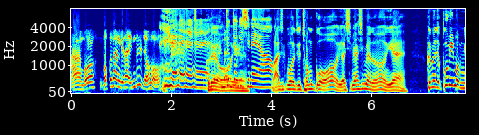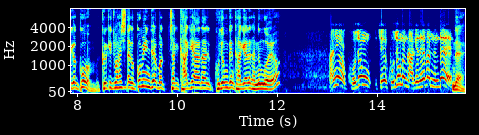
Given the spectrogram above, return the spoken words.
아, 뭐 먹고 사는 게 다 힘들죠, 뭐. 그래요. 긍정적이시네요. 예. 아직 뭐 이제 젊고 열심히 하시면은 예. 그러면 이제 꿈이 뭡니까 꿈? 그렇게 좀 하시다가 꿈이 이제 뭐 자기 가게 하나 고정된 가게 하나 갖는 거예요? 아니요, 고정 제가 고정된 가게에서 해봤는데 네.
